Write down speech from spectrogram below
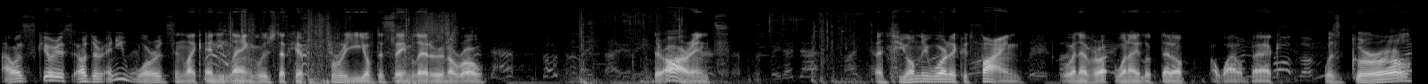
I was curious, are there any words in like any language that have three of the same letter in a row? There aren't. And the only word I could find whenever when I looked that up a while back was girl.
